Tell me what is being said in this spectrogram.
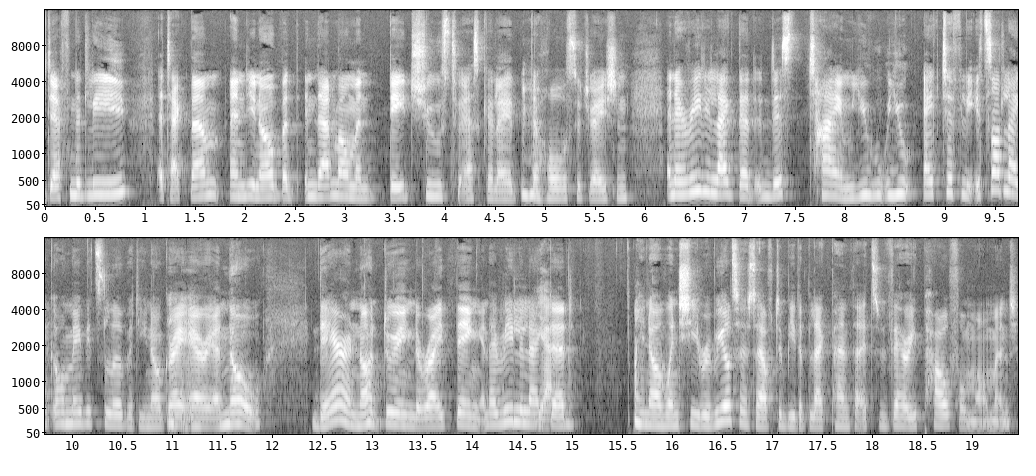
definitely attack them and you know but in that moment they choose to escalate the mm-hmm. whole situation and i really like that in this time you you actively it's not like oh maybe it's a little bit you know gray area no they're not doing the right thing and i really like Yeah. that you know when she reveals herself to be the black panther it's a very powerful moment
